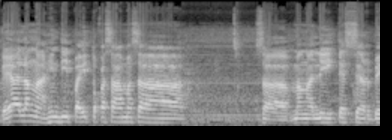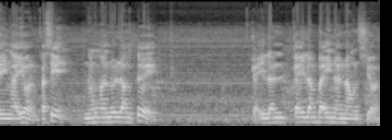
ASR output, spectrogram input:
Kaya lang nga hindi pa ito kasama sa sa mga latest survey ngayon. Kasi nung ano lang to eh kailan kailan ba in-announce yon?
